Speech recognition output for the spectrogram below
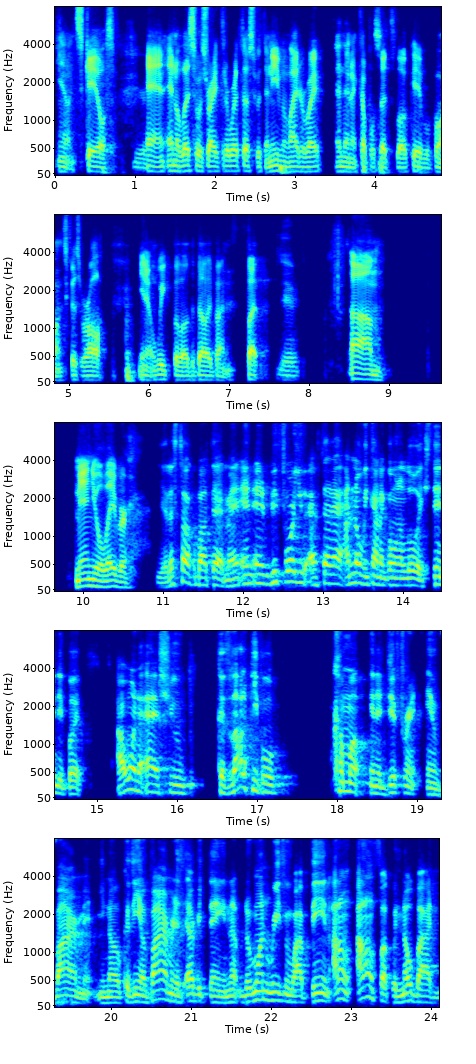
you know, it scales. Yeah. And and Alyssa was right there with us with an even lighter weight. And then a couple sets of low cable pull-ins because we're all, you know, weak below the belly button. But Yeah. um manual labor. Yeah, let's talk about that, man. And and before you after that, I know we kind of going a little extended, but I want to ask you because a lot of people come up in a different environment, you know, because the environment is everything. And the- one reason why being I don't I don't fuck with nobody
